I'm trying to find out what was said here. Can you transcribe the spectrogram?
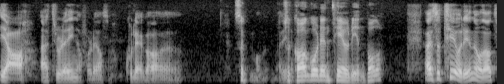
Ja, jeg tror det er innafor det, altså. Kollega eh, Så, så hva går den teorien på, da? Altså, teorien er jo at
